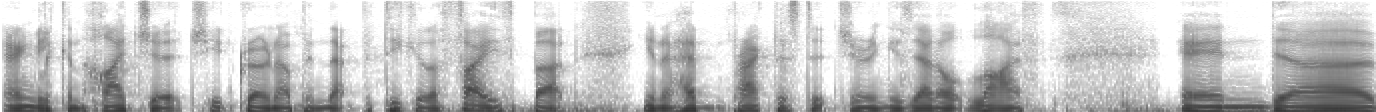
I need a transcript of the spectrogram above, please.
Anglican High Church. He'd grown up in that particular faith, but you know hadn't practiced it during his adult life, and uh,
